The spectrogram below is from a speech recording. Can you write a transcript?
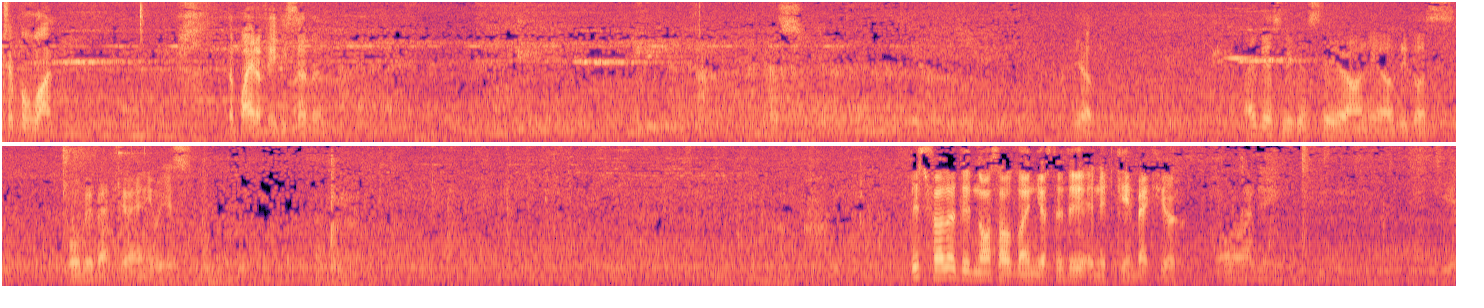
Triple one. The bite of 87. Yes. Yep. I guess we can stay around here because we'll be back here anyways. This fella did north south line yesterday and it came back here. No running. Yeah.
